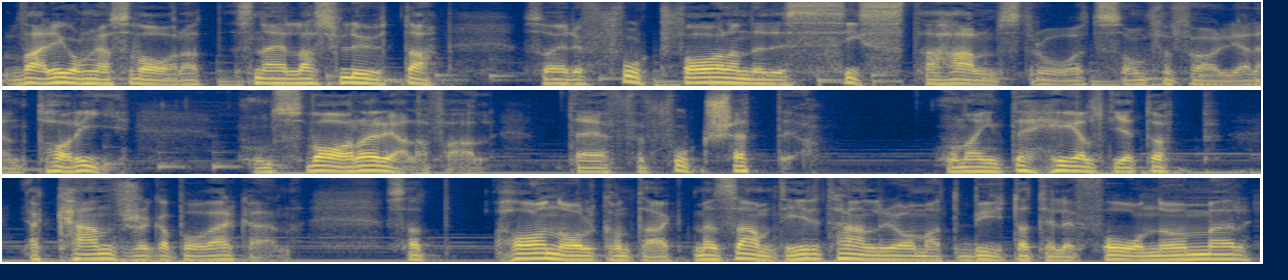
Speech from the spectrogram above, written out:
varje gång jag svarat snälla sluta så är det fortfarande det sista halmstrået som förföljaren tar i. Hon svarar i alla fall. Därför fortsätter jag. Hon har inte helt gett upp. Jag kan försöka påverka henne. Så att ha noll kontakt, men samtidigt handlar det om att byta telefonnummer,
